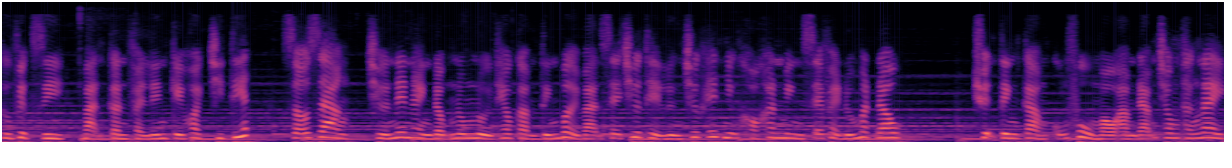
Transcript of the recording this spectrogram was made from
cứ việc gì, bạn cần phải lên kế hoạch chi tiết, rõ ràng, chứ nên hành động nông nổi theo cảm tính bởi bạn sẽ chưa thể lường trước hết những khó khăn mình sẽ phải đối mặt đâu. Chuyện tình cảm cũng phủ màu ảm đạm trong tháng này,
